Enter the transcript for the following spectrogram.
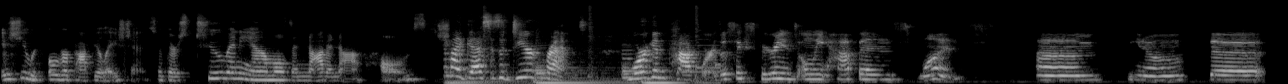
issue with overpopulation. So there's too many animals and not enough homes. My guest is a dear friend, Morgan Packworth. This experience only happens once. Um, you know, the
